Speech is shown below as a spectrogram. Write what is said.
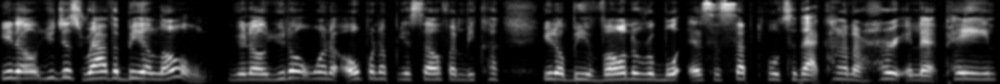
you know, you just rather be alone. You know, you don't want to open up yourself and become, you know, be vulnerable and susceptible to that kind of hurt and that pain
